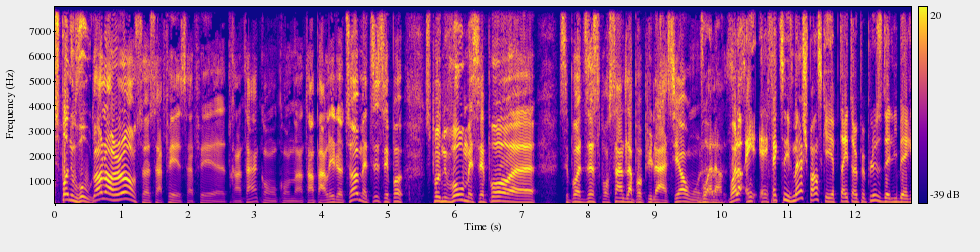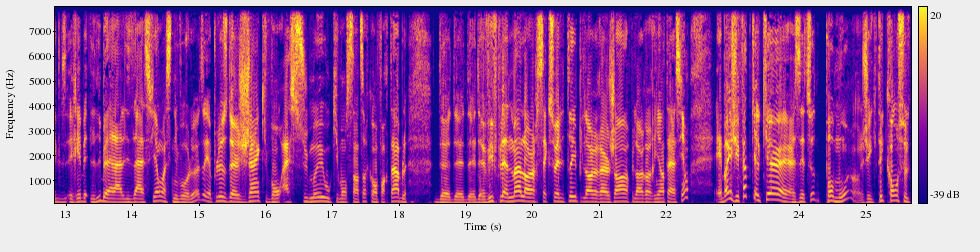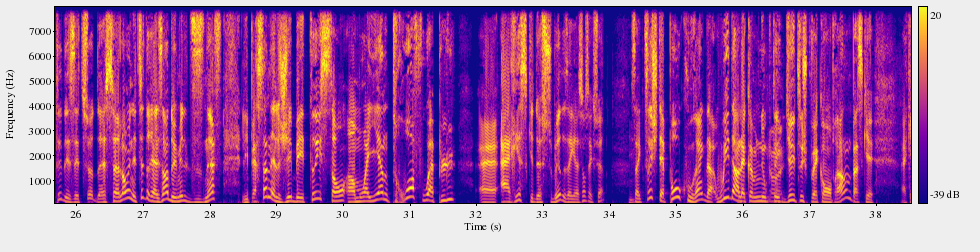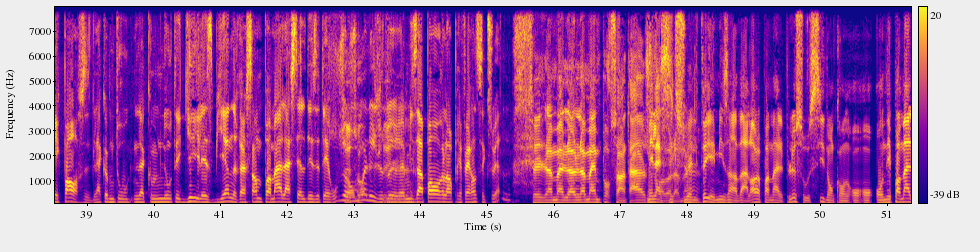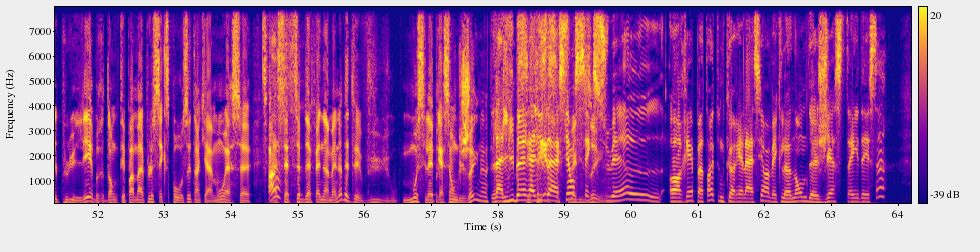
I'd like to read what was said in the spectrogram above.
C'est pas nouveau, là. Non, non, non, ça, ça fait, ça fait euh, 30 ans qu'on entend parler de ça, mais tu sais, c'est pas, pas nouveau, mais c'est pas, euh, c'est pas 10% de la population. là. Voilà. Voilà. Et- effectivement, je pense qu'il y a peut-être un peu plus de libéralisation à ce niveau-là. Il y a plus de gens qui vont assumer ou qui vont se sentir confortables de, vivre pleinement leur sexualité, puis leur euh, genre, puis leur orientation. Eh bien, j'ai fait quelques études, pas moi, j'ai été consulter des études. Selon une étude réalisée en 2019, les personnes LGBT sont en moyenne trois fois plus euh, à risque de subir des agressions sexuelles. C'est que, tu sais, j'étais pas au courant que, dans- oui, dans la communauté gay, tu sais, je pouvais comprendre parce que, à quelque part, la communauté, la communauté gay et lesbienne ressemble pas mal à celle des hétéros, C'est selon ça. moi, là, je veux dire, mis à part leurs préférences sexuelles. C'est le, le- le même pourcentage. Mais la sexualité est mise en valeur pas mal plus aussi. Donc, on, on- on est pas mal plus libre. Donc, t'es pas mal plus exposé, tant qu'à moi, à ce, à ce type de phénomène-là. Vu, moi, c'est l'impression que j'ai. La libéralisation sexuelle aurait peut-être une corrélation avec le nombre de gestes indécents?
